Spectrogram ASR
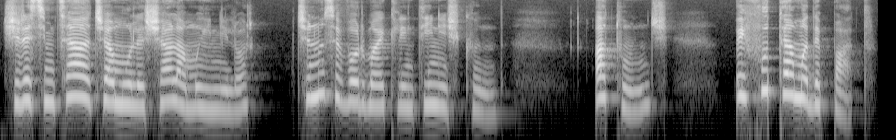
și resimțea acea muleșeală a mâinilor ce nu se vor mai clinti nici când. Atunci îi fu teamă de pat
